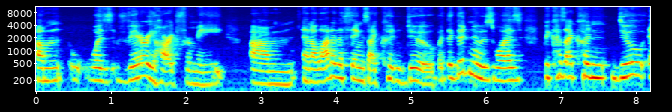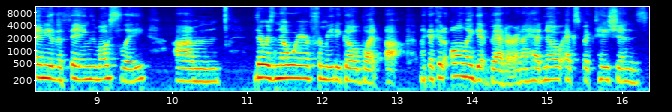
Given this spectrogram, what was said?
um, was very hard for me. Um, and a lot of the things I couldn't do. But the good news was because I couldn't do any of the things mostly, um, there was nowhere for me to go but up. Like I could only get better, and I had no expectations,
